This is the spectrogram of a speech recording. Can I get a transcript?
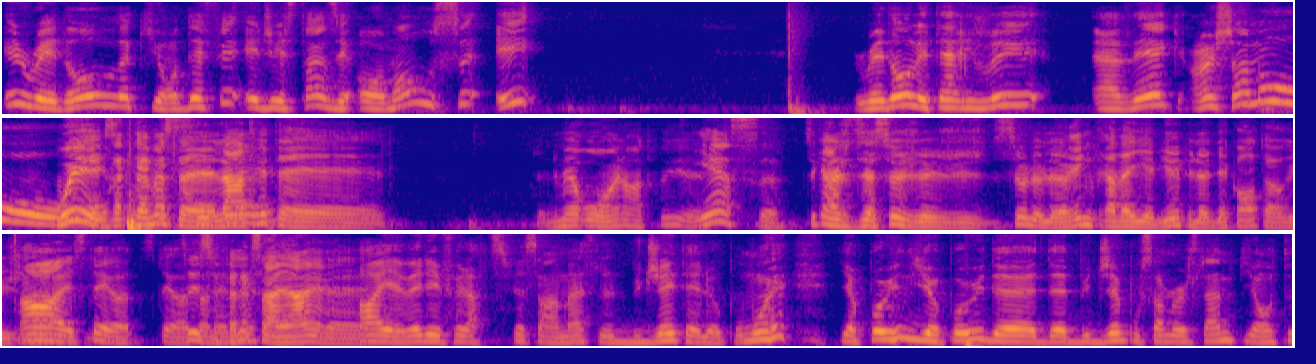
et Riddle qui ont défait AJ Styles et Homos. Et Riddle est arrivé avec un chameau. Oui, exactement. L'entrée était. Le numéro 1, l'entrée. euh. Yes. Tu sais, quand je disais ça, je, je- je dis ça, le, le ring travaillait bien, puis le décor était original. Ah, c'était hot. C'était hot. Tu sais, il fallait que ça euh, Ah, il y avait des feux d'artifice en masse. Le budget était là. Pour moi, il n'y a pas eu, y a pas eu de, de budget pour SummerSlam, puis ils ont tout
